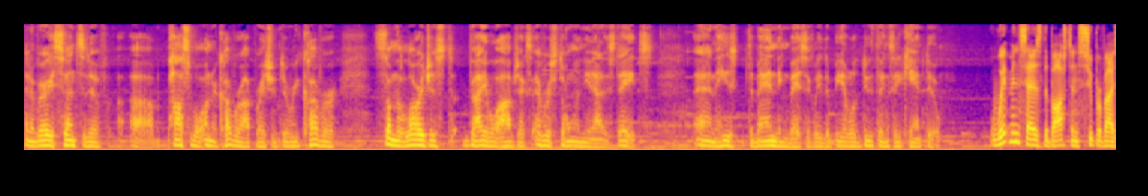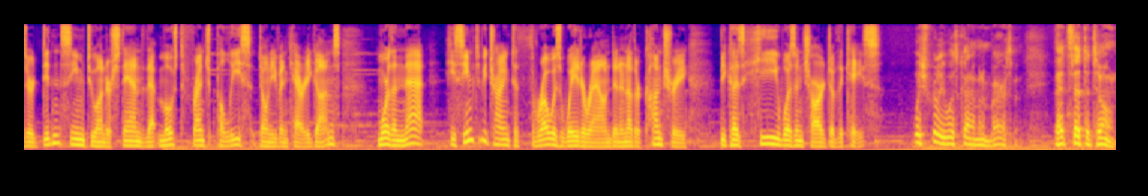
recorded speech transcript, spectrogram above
in a very sensitive, uh, possible undercover operation to recover some of the largest valuable objects ever stolen in the United States. And he's demanding basically to be able to do things that he can't do. Wittman says the Boston supervisor didn't seem to understand that most French police don't even carry guns. More than that, he seemed to be trying to throw his weight around in another country because he was in charge of the case. Which really was kind of an embarrassment. That set the tone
